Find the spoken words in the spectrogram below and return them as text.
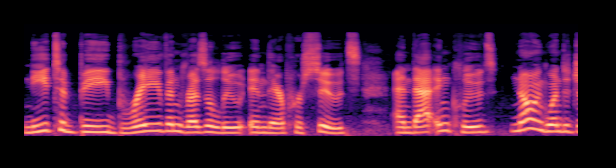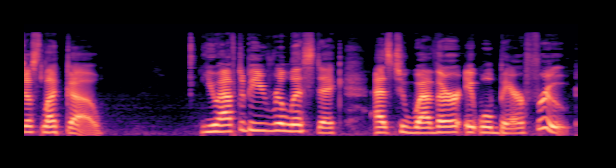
need to be brave and resolute in their pursuits, and that includes knowing when to just let go. You have to be realistic as to whether it will bear fruit,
